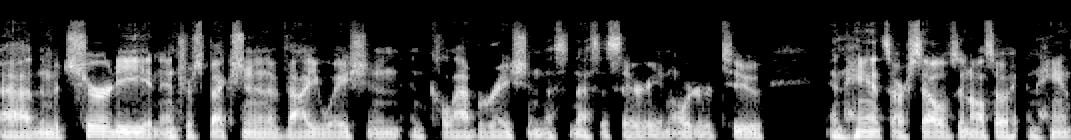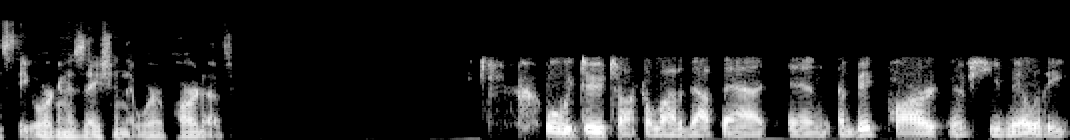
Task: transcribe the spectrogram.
uh, the maturity and introspection and evaluation and collaboration that's necessary in order to enhance ourselves and also enhance the organization that we're a part of. Well we do talk a lot about that and a big part of humility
